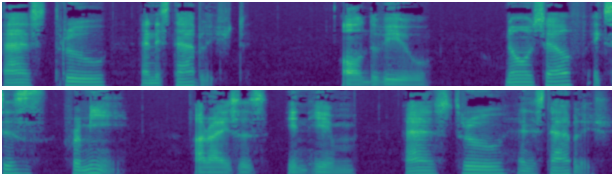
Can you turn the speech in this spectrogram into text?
as true and established. All the view no self exists for me, arises in him as true and established.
